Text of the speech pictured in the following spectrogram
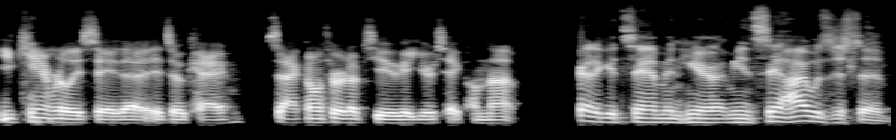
you can't really say that it's okay. Zach, I'm gonna throw it up to you. Get your take on that. Got to get Sam in here. I mean, say I was just a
